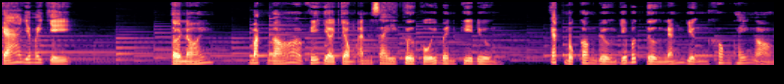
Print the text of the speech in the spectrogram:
Cá với mấy chị. Tôi nói, Mắt ngó phía vợ chồng anh say cưa củi bên kia đường. Cách một con đường với bức tường nắng dựng không thấy ngọn.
